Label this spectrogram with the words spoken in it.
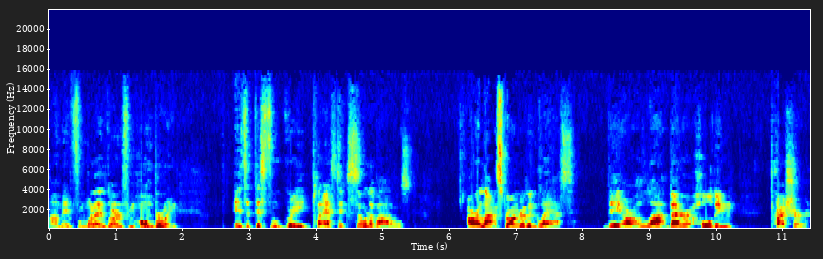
Um, and from what I learned from home brewing, is that this food grade plastic soda bottles are a lot stronger than glass. They are a lot better at holding pressure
